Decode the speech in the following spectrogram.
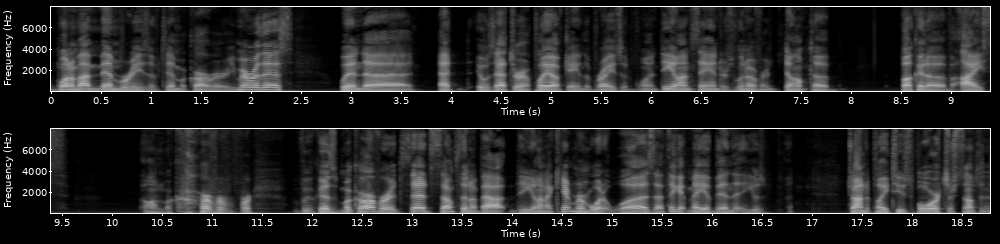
one of my memories of Tim McCarver, you remember this when uh, at it was after a playoff game the Braves had won. Deion Sanders went over and dumped a bucket of ice on McCarver for because McCarver had said something about Deion. I can't remember what it was. I think it may have been that he was trying to play two sports or something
